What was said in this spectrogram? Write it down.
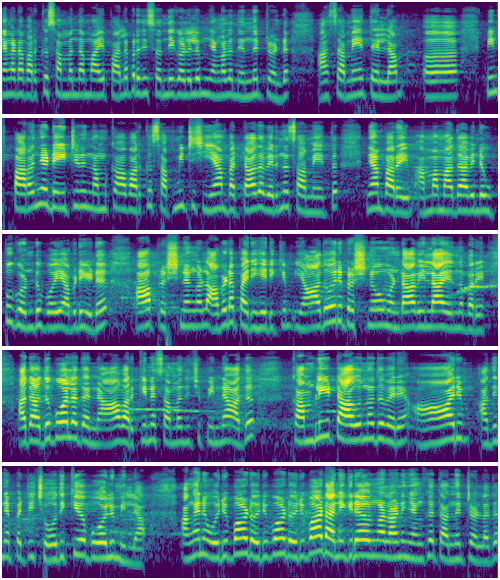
ഞങ്ങളുടെ വർക്ക് സംബന്ധമായ പല പ്രതിസന്ധികളിലും ഞങ്ങൾ നിന്നിട്ടുണ്ട്. ആ സമയത്തെല്ലാം മീൻസ് പറഞ്ഞ ഡേറ്റിന് നമുക്ക് ആ വർക്ക് സബ്മിറ്റ് ചെയ്യാൻ പറ്റാതെ വരുന്ന സമയത്ത് ഞാൻ പറയും അമ്മ മാതാവിന്റെ ഉപ്പ് കൊണ്ടുപോയി അവിടെ ഇട് ആ പ്രശ്നങ്ങൾ അവിടെ പരിഹരിക്കും യാതൊരു പ്രശ്നവും ഉണ്ടാവില്ല എന്ന് പറയും. അത് അതുപോലെ തന്നെ ആ വർക്കിനെ സംബന്ധിച്ച് പിന്നെ അത് കംപ്ലീറ്റ് ആകുന്നത് വരെ ആരും അതിനെപ്പറ്റി ചോദിക്കുക പോലുമില്ല. അങ്ങനെ ഒരുപാട് ഒരുപാട് ഒരുപാട് അനുഗ്രഹങ്ങളാണ് ഞങ്ങൾക്ക് തന്നിട്ടുള്ളത്.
